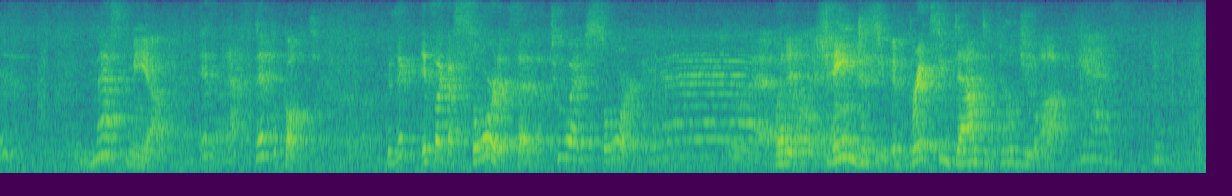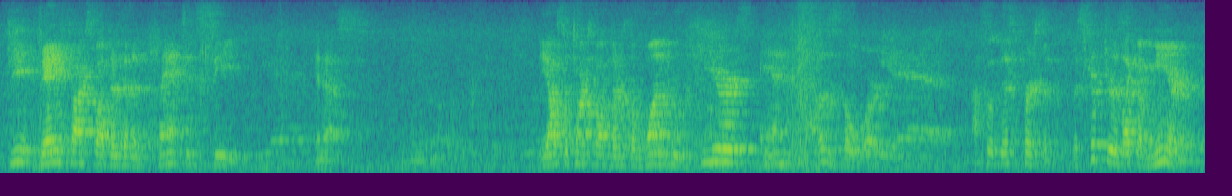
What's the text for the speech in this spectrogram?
It's messed me up. It, that's difficult. Because it, it's like a sword, it says, a two edged sword. But it changes you, it breaks you down to build you up. J- James talks about there's an implanted seed in us. He also talks about there's the one who hears and does the word. That's what this person, the scripture is like a mirror.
